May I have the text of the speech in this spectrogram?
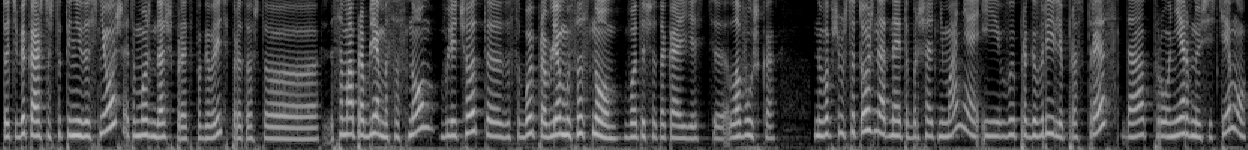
то тебе кажется, что ты не заснешь. Это можно дальше про это поговорить, про то, что сама проблема со сном влечет э, за собой проблему со сном. Вот еще такая есть ловушка. Ну, в общем, что тоже надо на это обращать внимание, и вы проговорили про стресс, да, про нервную систему,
